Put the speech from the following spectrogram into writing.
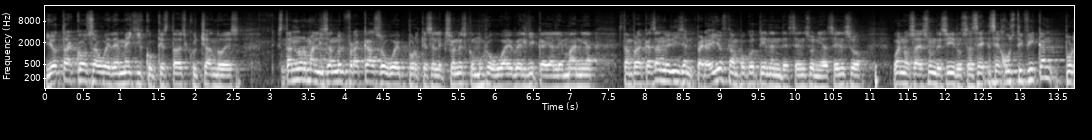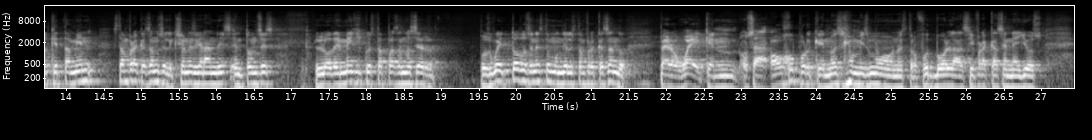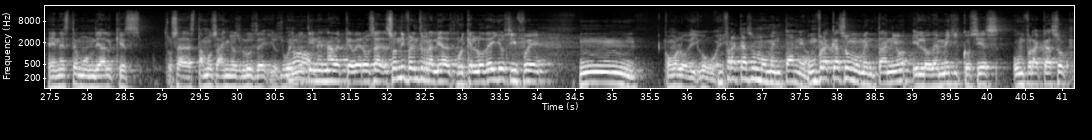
Y otra cosa, güey, de México que he estado escuchando es... Están normalizando el fracaso, güey, porque selecciones como Uruguay, Bélgica y Alemania están fracasando y dicen, pero ellos tampoco tienen descenso ni ascenso. Bueno, o sea, es un decir, o sea, se, se justifican porque también están fracasando selecciones grandes. Entonces, lo de México está pasando a ser pues, güey, todos en este mundial están fracasando. Pero, güey, que, o sea, ojo porque no es lo mismo nuestro fútbol, así fracasen ellos en este mundial que es... O sea, estamos años luz de ellos, güey. No. no tiene nada que ver. O sea, son diferentes realidades. Porque lo de ellos sí fue un... ¿Cómo lo digo, güey? Un fracaso momentáneo. Un fracaso momentáneo. Y lo de México sí es un fracaso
